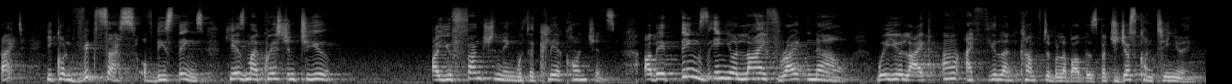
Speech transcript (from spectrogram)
right? He convicts us of these things. Here's my question to you Are you functioning with a clear conscience? Are there things in your life right now where you're like, oh, I feel uncomfortable about this, but you're just continuing?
